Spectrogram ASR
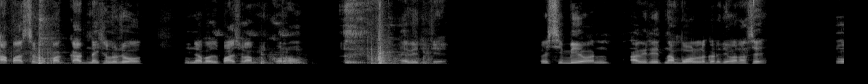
આ પાછળનો ભાગ કાઢ નાખેલો જો, એના બાજુ પાછળ આમ ફિટ કરવાનું આવી રીતે. પછી બે આવી રીતના બોલ લગાડી દેવાના છે. તો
